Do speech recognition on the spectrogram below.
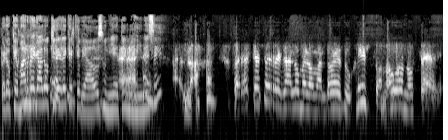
Pero ¿qué más regalo quiere que el que le ha dado su nieta? Imagínese. No, pero es que ese regalo me lo mandó Jesucristo, no con ustedes.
